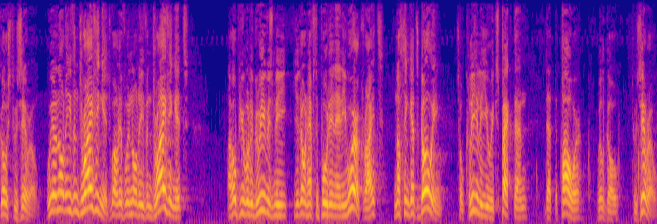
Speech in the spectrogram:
goes to zero. We are not even driving it. Well, if we're not even driving it, I hope you will agree with me, you don't have to put in any work, right? Nothing gets going. So clearly you expect then that the power will go to zero.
